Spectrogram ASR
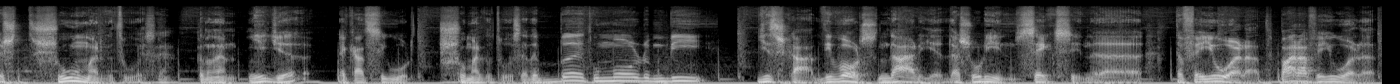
është shumë argëtuese. Domethënë, një gjë e ka të sigurt, shumë argëtuese dhe bëhet humor mbi Gjithçka, divorc, ndarje, dashurinë, seksin, të fejuarat, parafejuarat,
